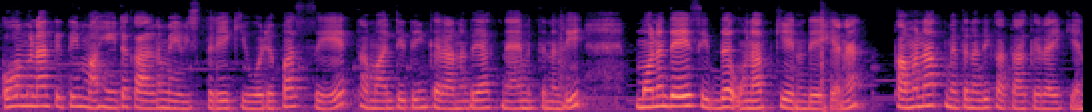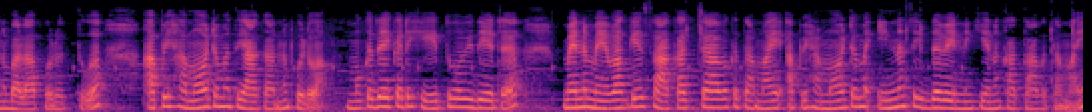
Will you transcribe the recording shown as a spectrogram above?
කොහොමනත් ඉතින් මහීට කලන මේ විස්තරය කිව්වට පස්සේ Tamanට ඉතින් කරන්න දෙයක් නෑ මෙතනදී මොන දේ සිද්ධ වුණත් කියන දේ ගැන පමණක් මෙතනදී කතා කරයි කියන බලාපොරොත්තුව අපි හැමෝටම තියාගන්න පුළුවන්. මොකද ඒකට හේතුව විදියට මෙන්න මේ වගේ සාකච්ඡාවක තමයි අපි හැමෝටම ඉන්න සිද්ධ වෙන්නේ කියන කතාව තමයි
